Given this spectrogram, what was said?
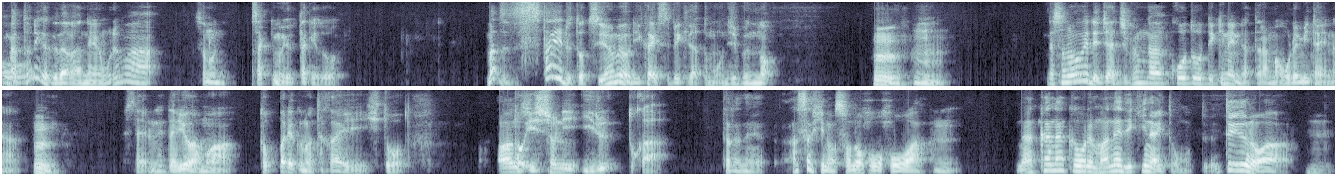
うん。まあ、とにかくだからね、俺は、その、さっきも言ったけど、まずスタイルと強みを理解すべきだと思う、自分の。うん。うん。で、その上で、じゃあ自分が行動できないんだったら、まあ、俺みたいなうん。スタイルね。だ要はまあ、突破力の高い人あのと、一緒にいるとか、ただね、朝日のその方法は、うん。なかなか俺真似できないと思ってる。っていうのは、うん。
